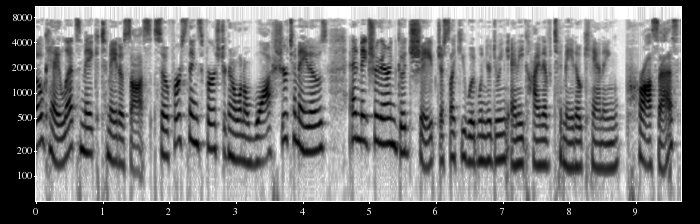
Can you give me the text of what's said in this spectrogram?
Okay, let's make tomato sauce. So first things first, you're going to want to wash your tomatoes and make sure they're in good shape, just like you would when you're doing any kind of tomato canning process.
